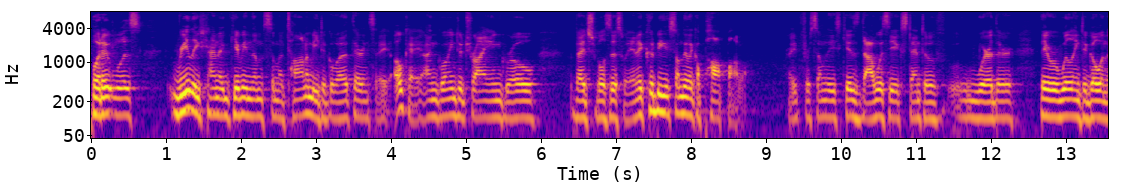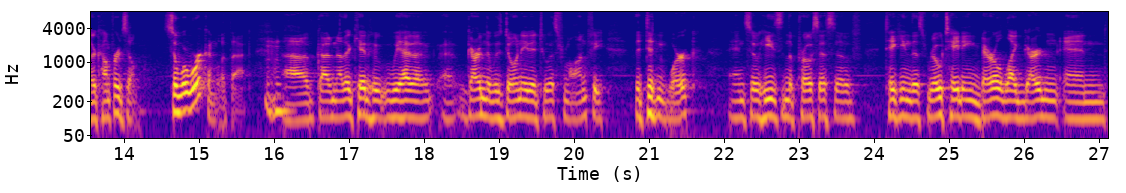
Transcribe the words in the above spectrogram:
but it was really kind of giving them some autonomy to go out there and say, okay, I'm going to try and grow vegetables this way. And it could be something like a pop bottle, right? For some of these kids, that was the extent of where they're, they were willing to go in their comfort zone. So we're working with that. Mm-hmm. Uh, I've got another kid who we had a, a garden that was donated to us from ONFI that didn't work. And so he's in the process of taking this rotating barrel like garden and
